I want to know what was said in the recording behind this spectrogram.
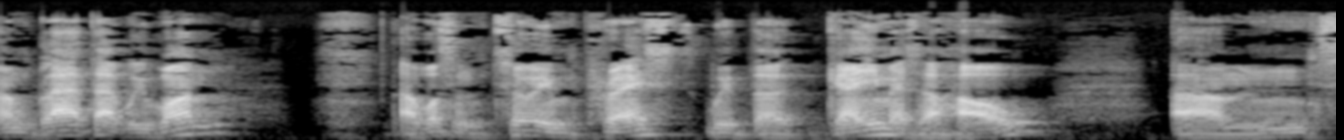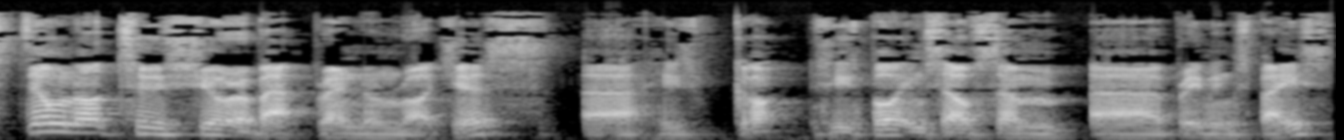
I'm glad that we won. I wasn't too impressed with the game as a whole. Um, still not too sure about Brendan Rodgers. Uh, he's got, he's bought himself some, uh, breathing space.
